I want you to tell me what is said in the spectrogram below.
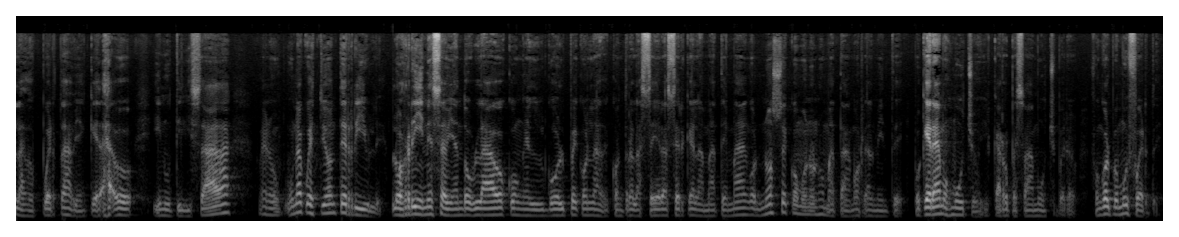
las dos puertas habían quedado inutilizadas, bueno, una cuestión terrible. Los rines se habían doblado con el golpe con la, contra la acera cerca de la mate mango. No sé cómo no nos matamos realmente, porque éramos muchos y el carro pesaba mucho, pero fue un golpe muy fuerte.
